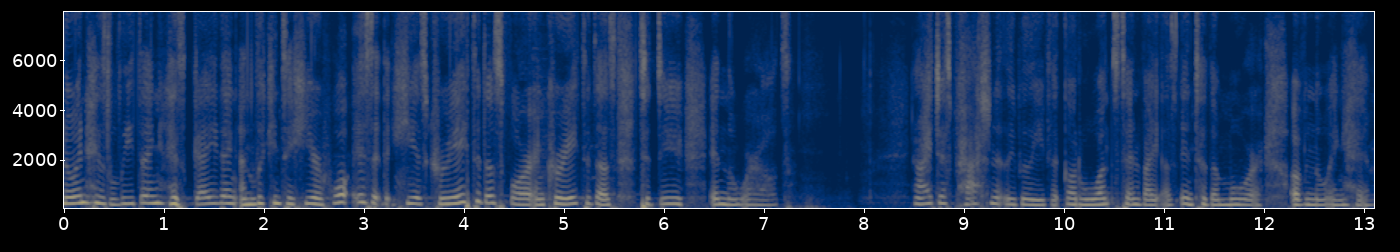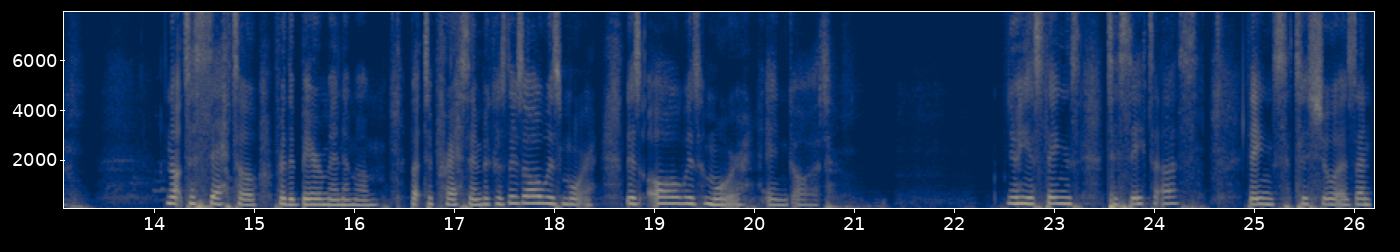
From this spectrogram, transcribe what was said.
knowing His leading, His guiding, and looking to hear what is it that He has created us for and created us to do in the world. And I just passionately believe that God wants to invite us into the more of knowing Him not to settle for the bare minimum, but to press in because there's always more. There's always more in God. You know, He has things to say to us, things to show us. And,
